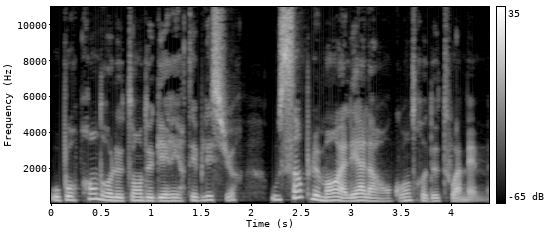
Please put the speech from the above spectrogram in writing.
ou pour prendre le temps de guérir tes blessures, ou simplement aller à la rencontre de toi-même.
